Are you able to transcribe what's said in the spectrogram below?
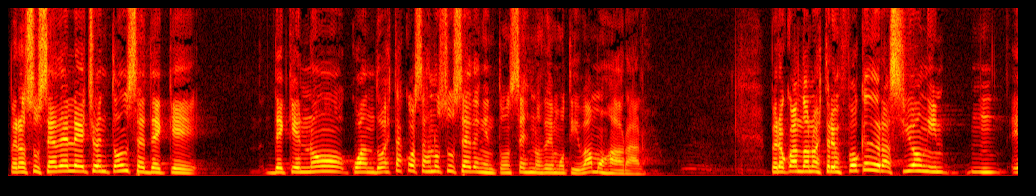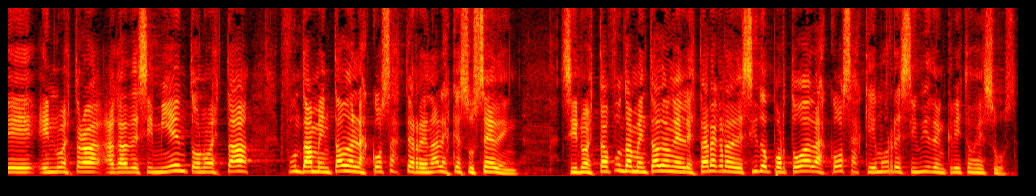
Pero sucede el hecho entonces de que, de que no, cuando estas cosas no suceden, entonces nos demotivamos a orar. Pero cuando nuestro enfoque de oración y eh, en nuestro agradecimiento no está fundamentado en las cosas terrenales que suceden, sino está fundamentado en el estar agradecido por todas las cosas que hemos recibido en Cristo Jesús.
